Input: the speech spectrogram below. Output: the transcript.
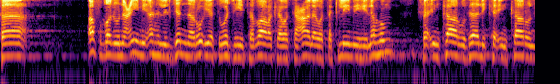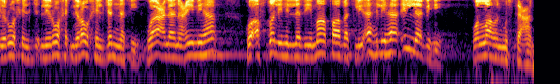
فأفضل نعيم أهل الجنة رؤية وجهه تبارك وتعالى وتكليمه لهم فإنكار ذلك إنكار لروح, لروح, لروح الجنة وأعلى نعيمها وأفضله الذي ما طابت لأهلها إلا به والله المستعان.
